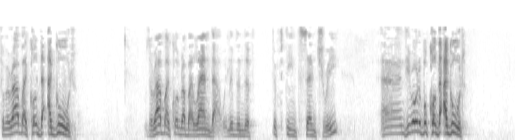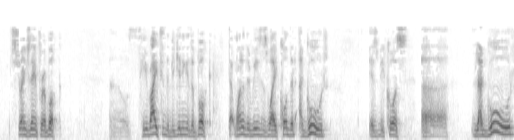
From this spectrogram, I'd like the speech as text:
from a rabbi called the Agur. It was a rabbi called Rabbi Landau. He lived in the 15th century. And he wrote a book called the Agur. Strange name for a book. Uh, he writes in the beginning of the book that one of the reasons why he called it Agur is because uh, Lagur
